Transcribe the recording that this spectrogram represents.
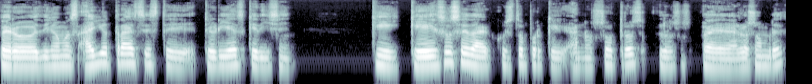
Pero, digamos, hay otras, este, teorías que dicen que que eso se da justo porque a nosotros, los, eh, a los hombres,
